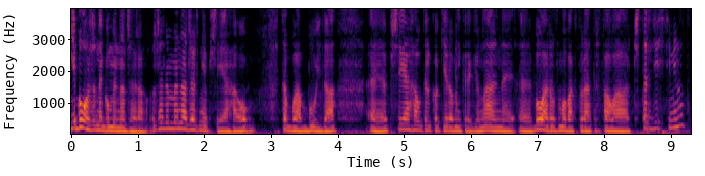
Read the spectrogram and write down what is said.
Nie było żadnego menadżera. Żaden menadżer nie przyjechał. To była bójda. E, przyjechał tylko kierownik regionalny. E, była rozmowa, która trwała 40 minut?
